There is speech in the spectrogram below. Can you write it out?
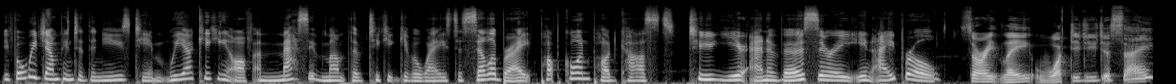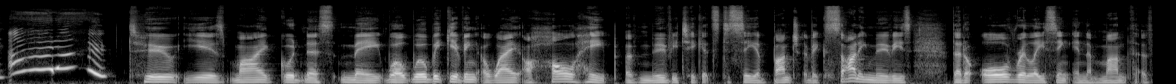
Before we jump into the news, Tim, we are kicking off a massive month of ticket giveaways to celebrate Popcorn Podcast's two year anniversary in April. Sorry, Lee, what did you just say? Oh! Two years, my goodness me. Well, we'll be giving away a whole heap of movie tickets to see a bunch of exciting movies that are all releasing in the month of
